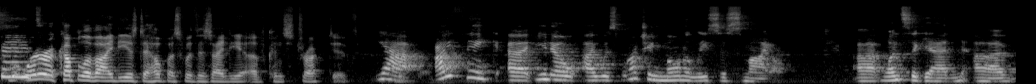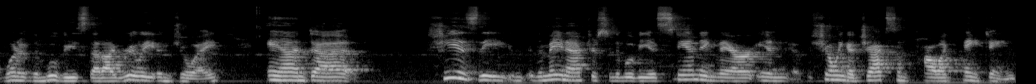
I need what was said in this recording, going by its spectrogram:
what are a couple of ideas to help us with this idea of constructive? Yeah, I think uh, you know I was watching Mona Lisa Smile uh, once again, uh, one of the movies that I really enjoy, and uh, she is the the main actress in the movie is standing there in showing a Jackson Pollock painting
